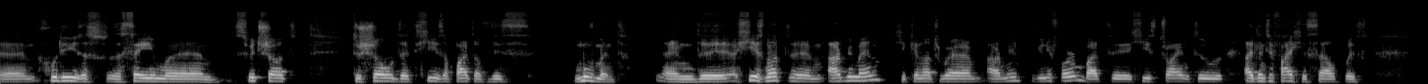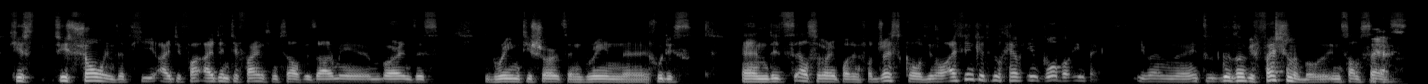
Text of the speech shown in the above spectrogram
um, hoodie, the, the same um, sweatshirt, to show that he is a part of this movement. And uh, he is not an army man; he cannot wear army uniform, but uh, he's trying to identify himself with he's he's showing that he identify, identifying himself with army wearing these green t-shirts and green uh, hoodies. And it's also very important for dress code you know. I think it will have global impact even uh, it's going to be fashionable in some sense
